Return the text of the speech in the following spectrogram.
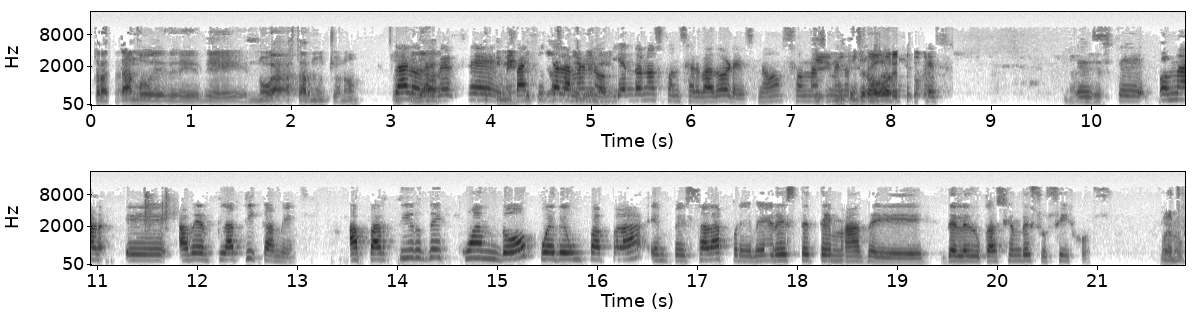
tratando de, no gastar mucho, ¿no? claro, de verse pues, bajita la mano, viéndonos conservadores, ¿no? Son más o menos conservadores. Este, Omar, eh, a ver, platícame. ¿A partir de cuándo puede un papá empezar a prever este tema de, la educación de sus hijos? Bueno,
